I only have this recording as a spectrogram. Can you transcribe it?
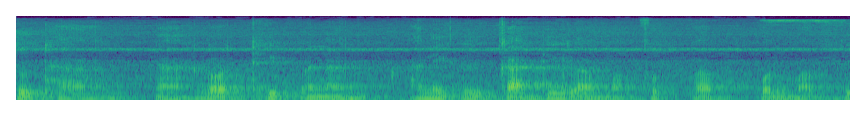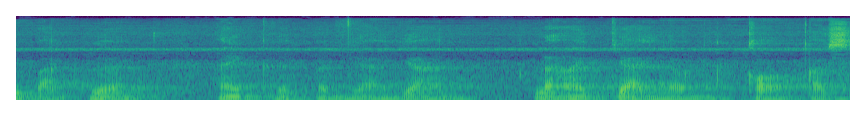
สุดท้ายนะรสทิพย์อันนั้น อันนี้คือการที่เรามาฝึกมาผลมาปฏิบัติเพื่อให้เกิดปัญญาญาณแล้วให้ใจเราเนี่ยเกาะกระแส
